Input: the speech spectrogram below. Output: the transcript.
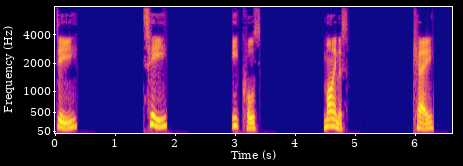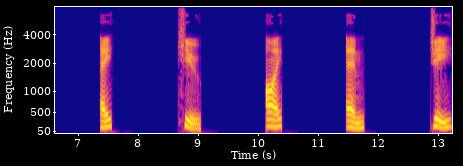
d t equals minus K A Q I N G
